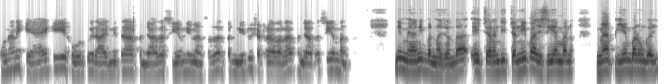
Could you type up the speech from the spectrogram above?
ਉਹਨਾਂ ਨੇ ਕਿਹਾ ਹੈ ਕਿ ਹੋਰ ਕੋਈ ਰਾਜਨੇਤਾ ਪੰਜਾਬ ਦਾ ਸੀਐਮ ਨਹੀਂ ਬਣ ਸਕਦਾ ਪਰ ਨੀਟੂ ਸ਼ਟਰਾਵਾਲਾ ਪੰਜਾਬ ਦਾ ਸੀਐਮ ਬਣ ਸਕਦਾ ਨਹੀਂ ਮੈਂ ਨਹੀਂ ਬਣਨਾ ਚਾਹੁੰਦਾ। ਇਹ ਚਰਨਜੀਤ ਚੰਨੀ ਭਾਜੀ ਸੀਐਮ ਬਣ ਮੈਂ ਪੀਐਮ ਬਣੂੰਗਾ ਜੀ।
